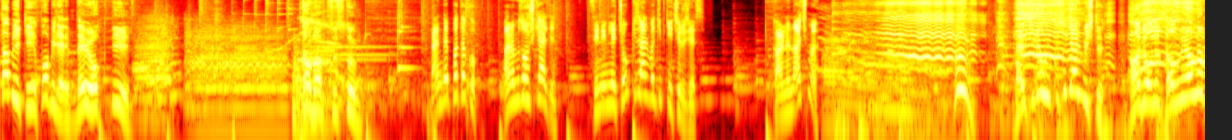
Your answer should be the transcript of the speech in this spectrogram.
Tabii ki fobilerim de yok değil. Tamam sustum. Ben de Patakop. Aramıza hoş geldin. Seninle çok güzel vakit geçireceğiz. Karnın aç mı? Hım, belki de uykusu gelmiştir. Hadi onu sallayalım.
